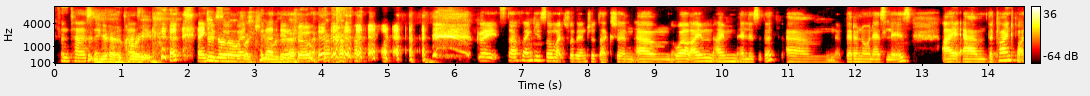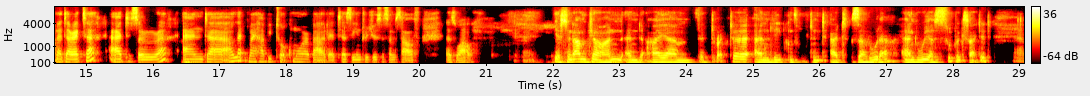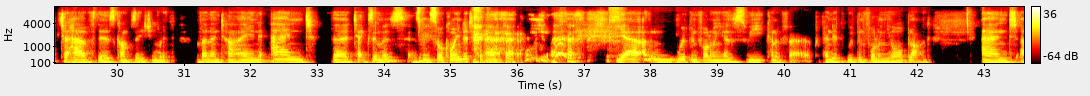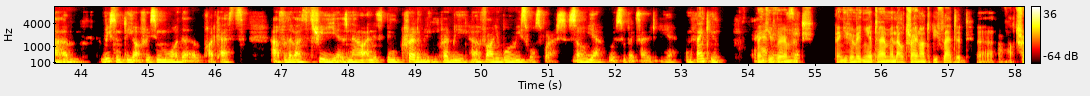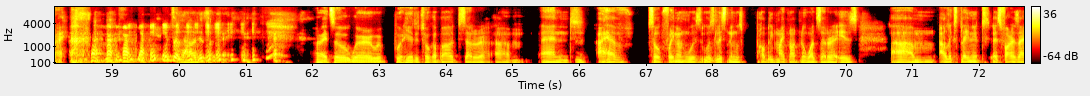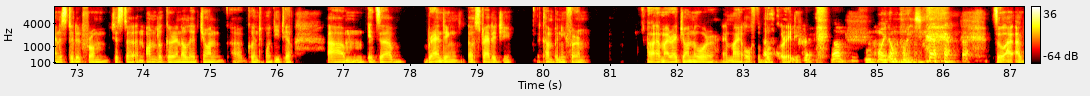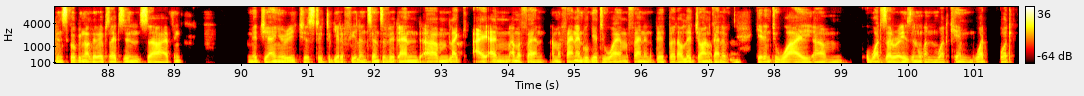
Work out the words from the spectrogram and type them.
Fantastic. Yeah, Fantastic. great. Thank you so much for that there. intro. great stuff. Thank you so much for the introduction. Um, well, I'm I'm Elizabeth, um, better known as Liz. I am the client partner director at Zarura, and uh, I'll let my hubby talk more about it as he introduces himself as well. Yes, and I'm John, and I am the director and lead consultant at Zarura. And we are super excited to have this conversation with Valentine and the tech zimmers, as we so coined it. yeah, I mean, we've been following as we kind of uh, propended, we've been following your blog. And um, recently, after recent more the podcasts uh, for the last three years now, and it's been incredibly, incredibly uh, valuable resource for us. So yeah, we're super excited to be here, and thank you. Thank you very us, yeah. much. Thank you for making your time, and I'll try not to be flattered. Uh, I'll try. it's allowed. It's okay. All right, so we're we're, we're here to talk about Zarura, um, and Mm. I have so for anyone who was was listening, who's probably might not know what Zarura is, um, I'll explain it as far as I understood it from just a, an onlooker, and I'll let John uh, go into more detail. Um, it's a branding uh strategy company firm. Uh, am I right, John, or am I off the book already? No, on point. On point. So I, I've been scoping out the website since uh, I think mid January just to, to get a feel and sense of it. And um, like I, I'm I'm a fan. I'm a fan, and we'll get to why I'm a fan in a bit. But I'll let John kind of get into why um, what Zara is and, and what came what what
